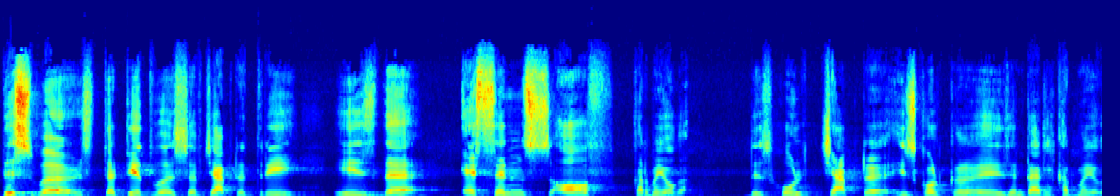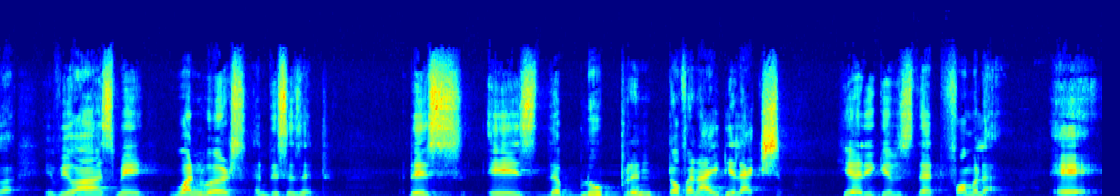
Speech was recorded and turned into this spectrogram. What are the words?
This verse, 30th verse of chapter 3, is the essence of Karma Yoga. This whole chapter is called is entitled Karma Yoga. If you ask me one verse, and this is it. This is the blueprint of an ideal action. Here he gives that formula, a,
